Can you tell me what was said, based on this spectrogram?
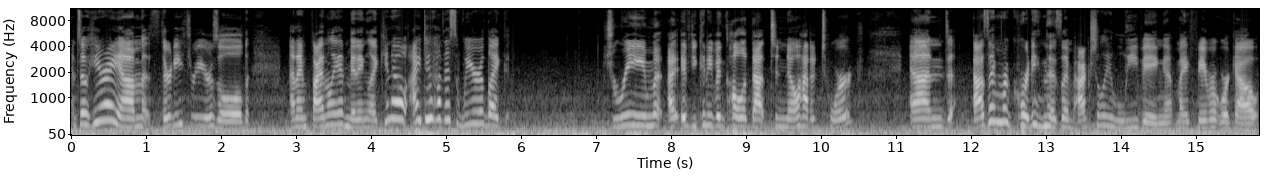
And so here I am, 33 years old, and I'm finally admitting like, you know, I do have this weird like dream, if you can even call it that, to know how to twerk. And as I'm recording this, I'm actually leaving my favorite workout,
